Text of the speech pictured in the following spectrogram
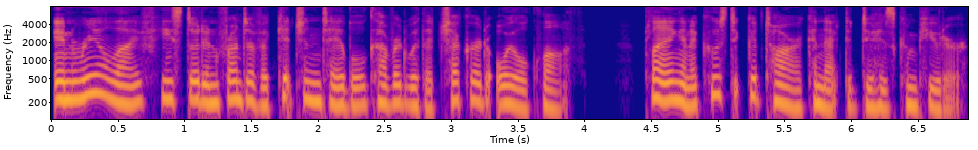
In real life, he stood in front of a kitchen table covered with a checkered oilcloth, playing an acoustic guitar connected to his computer.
